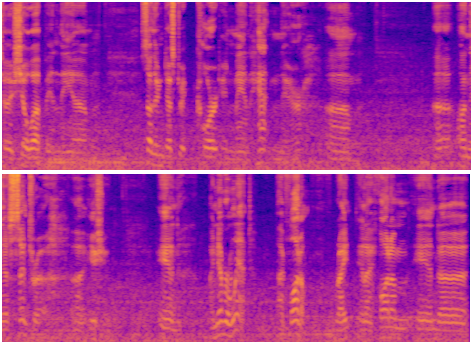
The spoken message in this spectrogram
to show up in the um, Southern District Court in Manhattan there um, uh, on this Centra uh, issue. And I never went. I fought them, right? And I fought them, and uh,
